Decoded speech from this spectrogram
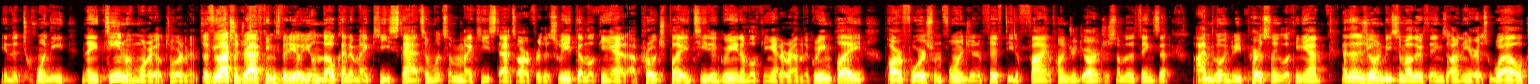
in the 2019 Memorial Tournament. So if you watch a DraftKings video, you'll know kind of my key stats and what some of my key stats are for this week. I'm looking at approach play, tee to green. I'm looking at around the green play, par fours from 450 to 500 yards are some of the things that I'm going to be personally looking at. And then there's going to be some other things on here as well.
